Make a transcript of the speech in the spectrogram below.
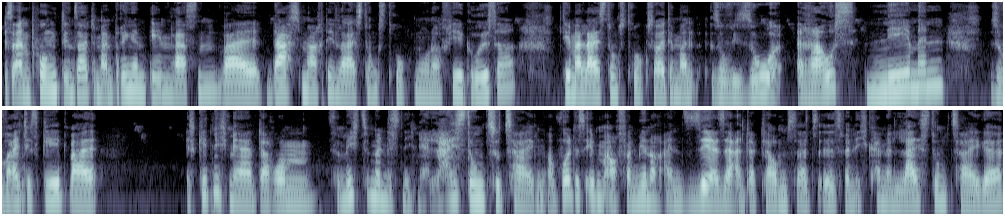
ist ein Punkt, den sollte man dringend gehen lassen, weil das macht den Leistungsdruck nur noch viel größer. Thema Leistungsdruck sollte man sowieso rausnehmen, soweit es geht, weil es geht nicht mehr darum, für mich zumindest nicht mehr Leistung zu zeigen, obwohl das eben auch von mir noch ein sehr, sehr alter Glaubenssatz ist. Wenn ich keine Leistung zeige,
